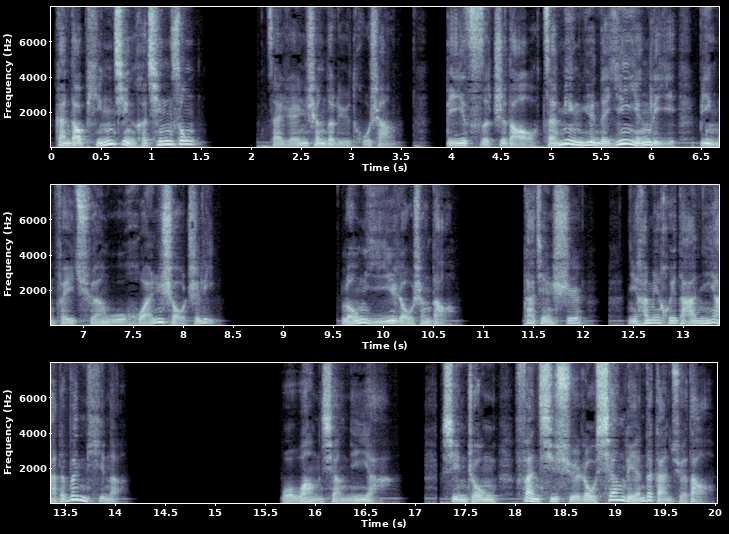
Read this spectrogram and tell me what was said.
感到平静和轻松。在人生的旅途上，第一次知道，在命运的阴影里，并非全无还手之力。龙姨柔声道：“大剑师，你还没回答尼雅的问题呢。”我望向尼雅，心中泛起血肉相连的感觉道：“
